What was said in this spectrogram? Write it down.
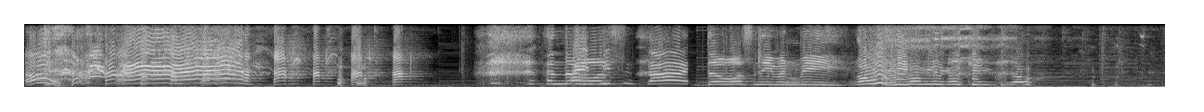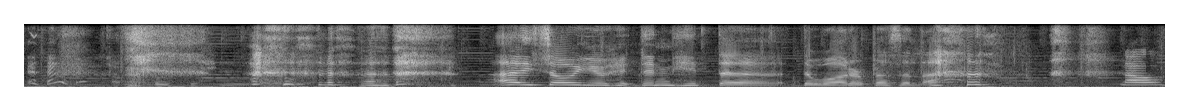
Oh! And that I was didn't die! that wasn't even me. No, lovely no king, no! I'm supposed to uh, I saw you hit, didn't hit the the water puzzle. No,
